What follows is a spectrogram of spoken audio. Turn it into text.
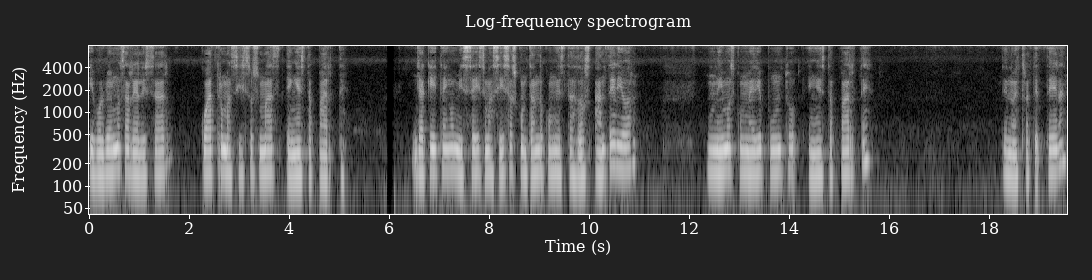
y volvemos a realizar cuatro macizos más en esta parte. Ya aquí tengo mis seis macizos contando con estas dos anterior unimos con medio punto en esta parte de nuestra tetera.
